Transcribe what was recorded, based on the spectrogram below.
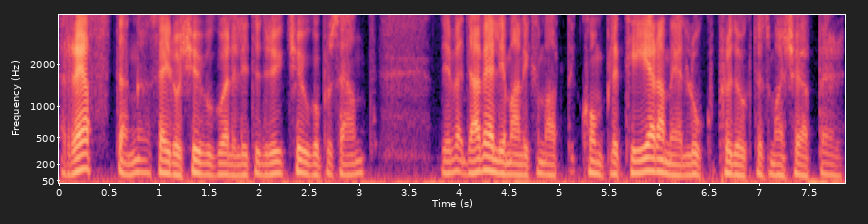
Resten, säg då 20 eller lite drygt 20 procent. Där väljer man liksom att komplettera med produkter som man köper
